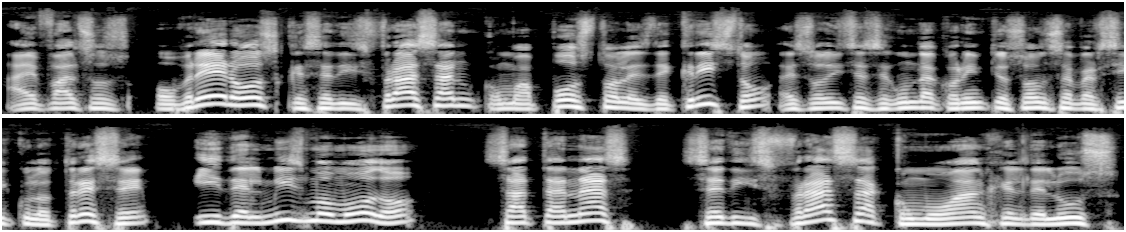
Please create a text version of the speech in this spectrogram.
hay falsos obreros que se disfrazan como apóstoles de Cristo, eso dice 2 Corintios 11 versículo 13, y del mismo modo, Satanás se disfraza como ángel de luz,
